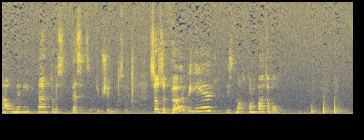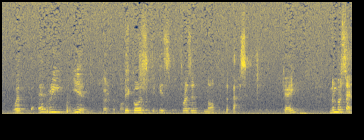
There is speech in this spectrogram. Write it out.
how many ها tourists visit the Egyptian museum so the verb here is not compatible with every year because it is present not the past okay number six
